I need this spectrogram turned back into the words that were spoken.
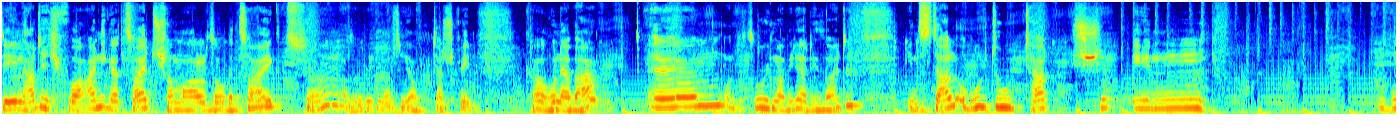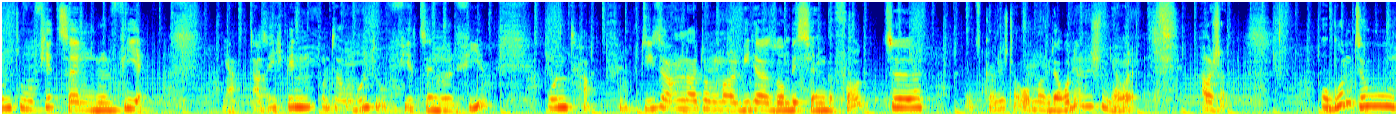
Den hatte ich vor einiger Zeit schon mal so gezeigt. Ja? Also wie gesagt, hier auf dem Touchscreen. Wunderbar. Ähm, und jetzt suche ich mal wieder die Seite. Install Ubuntu Touch in Ubuntu 14.04. Ja, also ich bin unter Ubuntu 14.04 und habe diese Anleitung mal wieder so ein bisschen gefolgt. Äh, jetzt kann ich da oben mal wieder runterwischen. Jawohl. Aber schon. Ubuntu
